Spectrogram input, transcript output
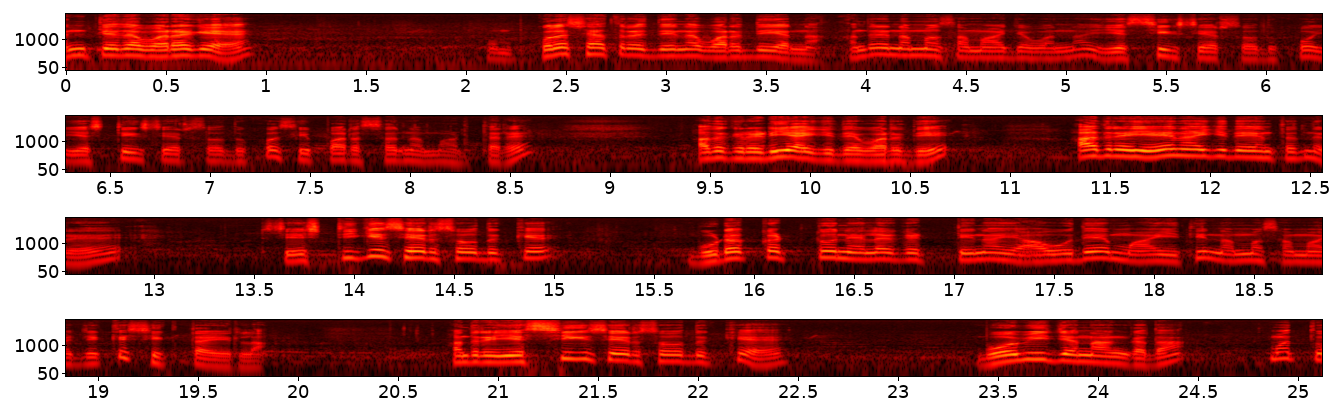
ಅಂತ್ಯದವರೆಗೆ ಕುಲಶಾಸ್ತ್ರ ದಿನ ವರದಿಯನ್ನು, ಅಂದರೆ ನಮ್ಮ ಸಮಾಜವನ್ನು ಎಸ್ ಸಿಗೆ ಸೇರಿಸೋದಕ್ಕೂ ಎಸ್ ಟಿಗೆ ಸೇರಿಸೋದಕ್ಕೂ ಶಿಫಾರಸನ್ನು ಮಾಡ್ತಾರೆ. ಅದಕ್ಕೆ ರೆಡಿಯಾಗಿದೆ ವರದಿ. ಆದರೆ ಏನಾಗಿದೆ ಅಂತಂದರೆ ಎಸ್ ಟಿಗೆ ಸೇರಿಸೋದಕ್ಕೆ ಬುಡಕಟ್ಟು ನೆಲೆಗಟ್ಟಿನ ಯಾವುದೇ ಮಾಹಿತಿ ನಮ್ಮ ಸಮಾಜಕ್ಕೆ ಸಿಗ್ತಾ ಇಲ್ಲ. ಅಂದರೆ ಎಸ್ ಸಿಗೆ ಸೇರಿಸೋದಕ್ಕೆ ಬೋವಿ ಜನಾಂಗದ ಮತ್ತು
